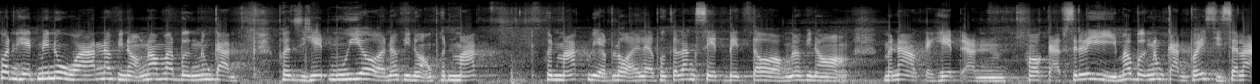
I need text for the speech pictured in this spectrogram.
คนเฮ็ดเมนูหวานเนาะพี่น้องเนาะมาเบิ่งนํกัน เพิ่นสิเฮ็ดหมูย่อเนาะพี่น้องเพิ่นมักเพิ่นมักเรียบร้อยแล้วเพิ่นกำลังเซตเบตองเนาะพี่น้องมะนาวก็เฮ็ดอันฮอกาบสลีมาเบิ่งนํกันเพื่อให้สิสละ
